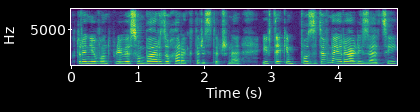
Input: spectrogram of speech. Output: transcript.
które niewątpliwie są bardzo charakterystyczne i w takim pozytywnej realizacji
